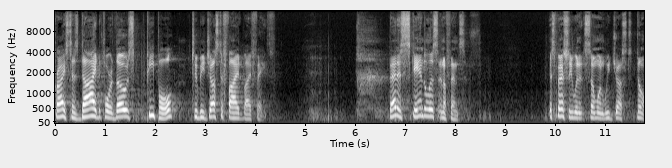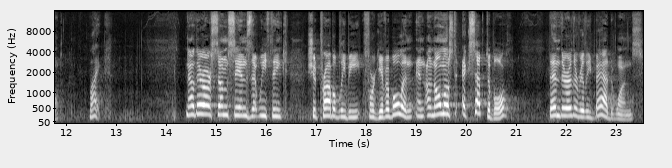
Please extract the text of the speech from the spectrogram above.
Christ has died for those people to be justified by faith. That is scandalous and offensive, especially when it's someone we just don't like. Now, there are some sins that we think should probably be forgivable and, and, and almost acceptable. Then there are the really bad ones.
